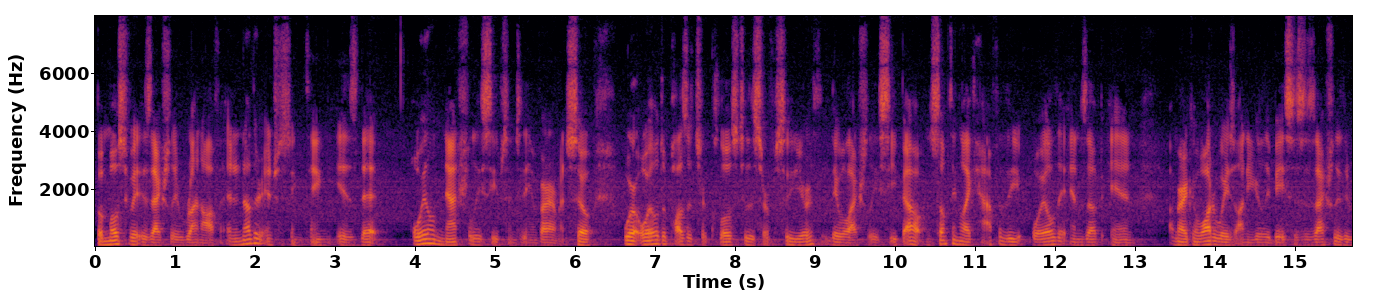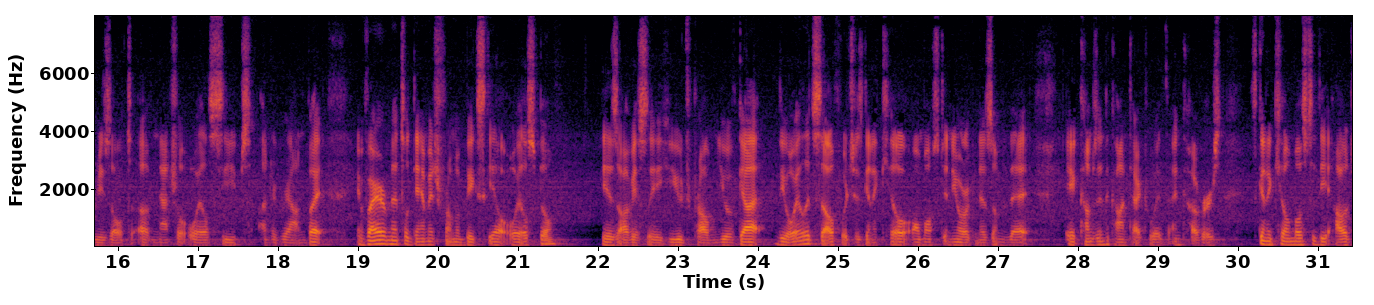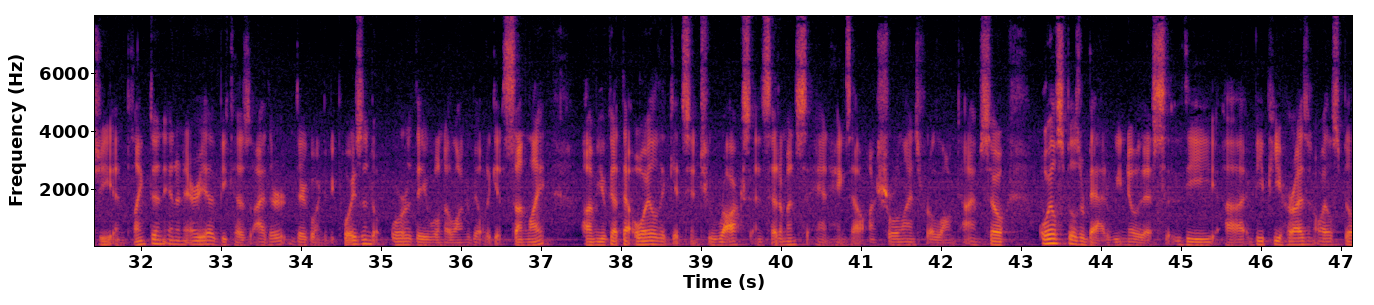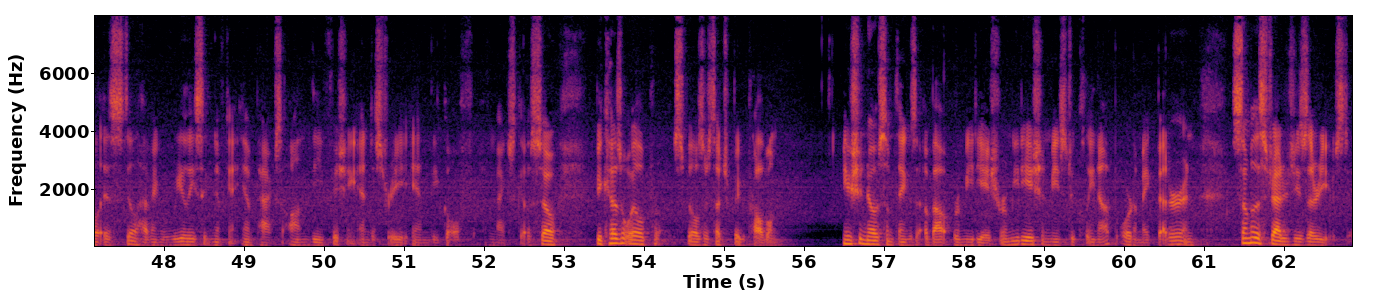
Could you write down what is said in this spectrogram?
but most of it is actually runoff. And another interesting thing is that oil naturally seeps into the environment. So where oil deposits are close to the surface of the earth, they will actually seep out. And something like half of the oil that ends up in American waterways on a yearly basis is actually the result of natural oil seeps underground. But environmental damage from a big scale oil spill is obviously a huge problem. You have got the oil itself, which is going to kill almost any organism that it comes into contact with and covers. It's going to kill most of the algae and plankton in an area because either they're going to be poisoned or they will no longer be able to get sunlight. Um, you've got that oil that gets into rocks and sediments and hangs out on shorelines for a long time. So Oil spills are bad. We know this. The uh, BP Horizon oil spill is still having really significant impacts on the fishing industry in the Gulf of Mexico. So, because oil spills are such a big problem, you should know some things about remediation. Remediation means to clean up or to make better, and some of the strategies that are used.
